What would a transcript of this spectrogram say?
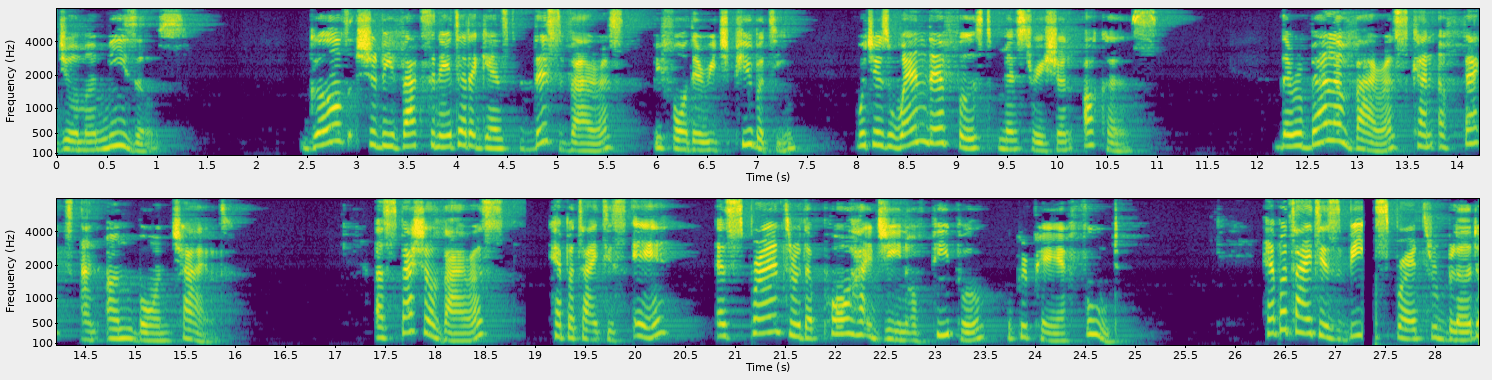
German measles. Girls should be vaccinated against this virus before they reach puberty, which is when their first menstruation occurs. The rubella virus can affect an unborn child. A special virus, hepatitis A, is spread through the poor hygiene of people who prepare food. Hepatitis B is spread through blood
